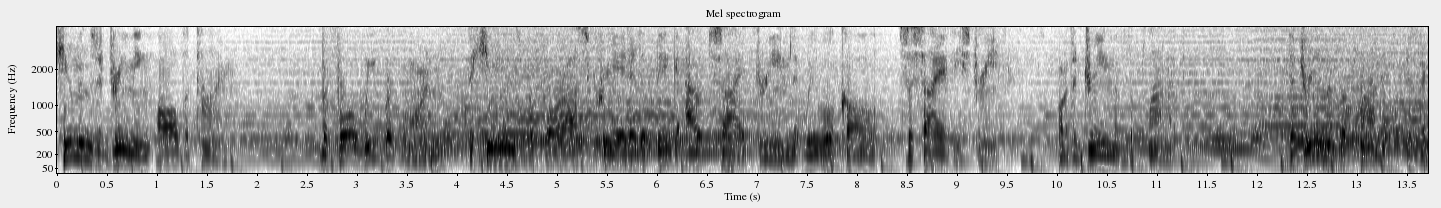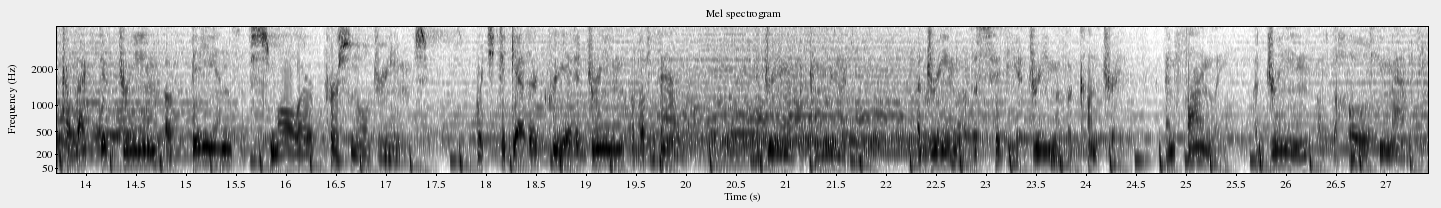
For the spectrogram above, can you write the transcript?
Humans are dreaming all the time. Before we were born, the humans before us created a big outside dream that we will call society's dream, or the dream of the planet. The dream of the planet is the collective dream of billions of smaller personal dreams which together create a dream of a family, a dream of a community, a dream of a city, a dream of a country, and finally, a dream of the whole humanity.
